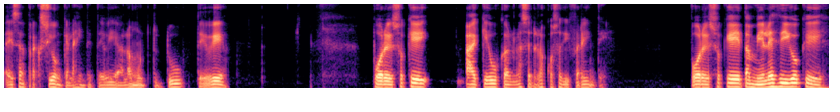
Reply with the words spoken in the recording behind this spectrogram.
esa atracción que la gente te vea, la multitud te vea. Por eso que hay que buscar hacer las cosas diferentes. Por eso que también les digo que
